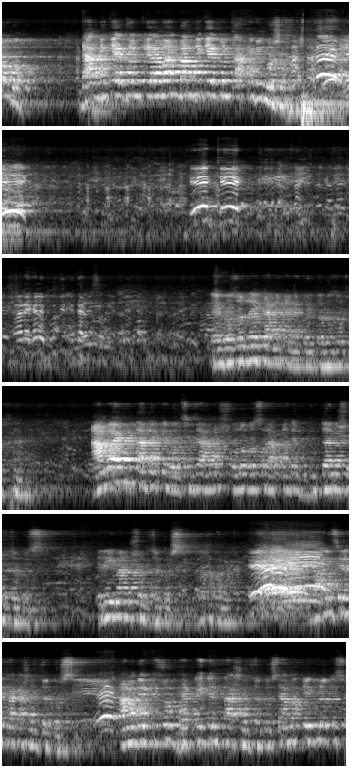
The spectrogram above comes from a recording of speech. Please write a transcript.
বলব ডান দিকে একজন কেরামান বাম দিকে একজন বসে ঠিক। ঠিক ঠিক। মানে এখানে বুদ্ধি দিতে এই হুজুরের কানে কানে কইতো হুজুর। আমরা এখন তাদেরকে বলছি যে আমরা ষোলো বছর আপনাদের ভুটানি সহ্য করছি। রিমান্ড সহ্য করছি বাড়ি ছেড়ে থাকা সহ্য করছি। আমাদের কিছু তা সহ্য করছি। আমরা তো এগুলো কিছু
